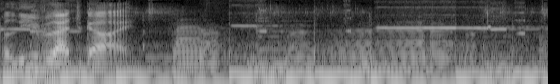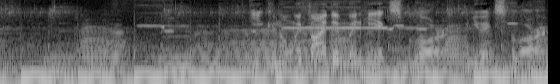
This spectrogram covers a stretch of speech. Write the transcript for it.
Believe that guy. You can only find him when he explore. When you explore.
